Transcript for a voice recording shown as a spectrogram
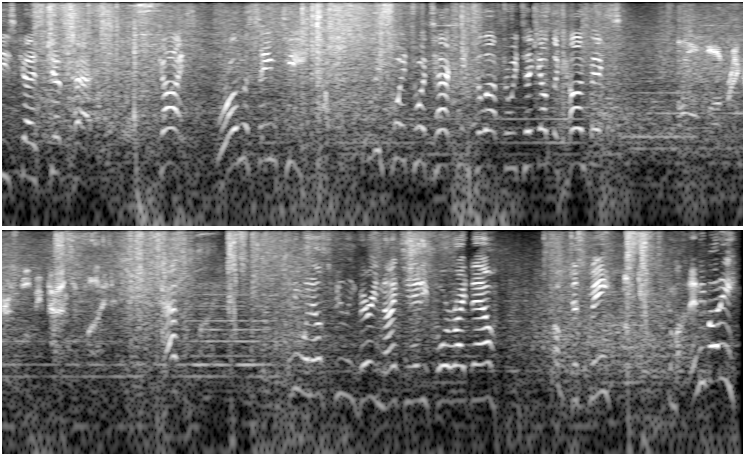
These guys jetpacks? Guys, we're on the same team. Please wait to attack me till after we take out the convicts. All lawbreakers will be pacified. Pacified. Anyone else feeling very 1984 right now? Oh, just me? Come on, anybody?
